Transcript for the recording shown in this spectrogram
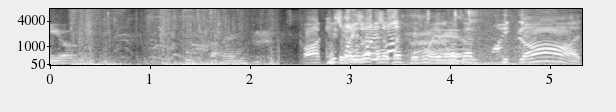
heal. I'm sorry. Fuck, he's He's one, he's one, he's one. He's one. He's one. He's one. My god,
